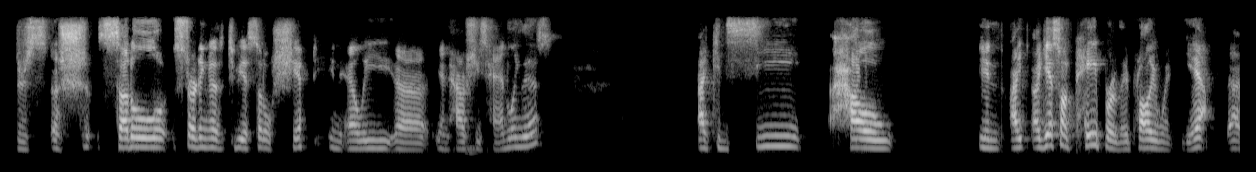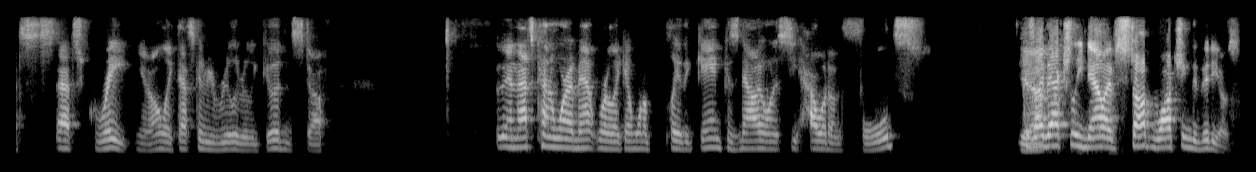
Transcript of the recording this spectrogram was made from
there's a sh- subtle starting to to be a subtle shift in ellie uh in how she's handling this i can see how in I, I guess on paper they probably went yeah that's that's great you know like that's gonna be really really good and stuff and that's kind of where i'm at where like i want to play the game because now i want to see how it unfolds because Yeah. I've actually now I've stopped watching the videos.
